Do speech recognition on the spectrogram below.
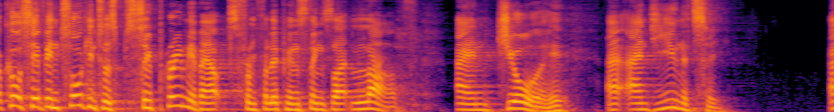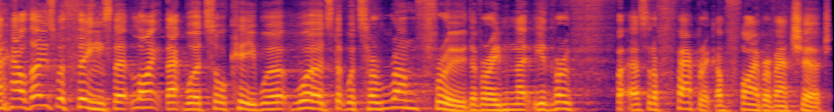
Of course, he had been talking to us supremely about, from Philippians, things like love and joy and unity. And how those were things that, like that word Torquay, were words that were to run through the very, the very uh, sort of fabric and fibre of our church.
